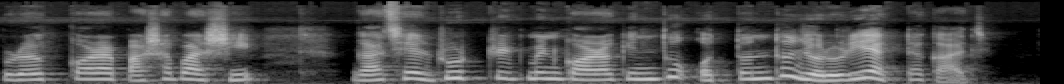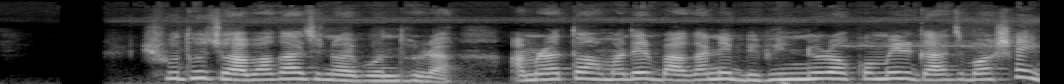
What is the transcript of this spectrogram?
প্রয়োগ করার পাশাপাশি গাছের রুট ট্রিটমেন্ট করা কিন্তু অত্যন্ত জরুরি একটা কাজ। শুধু জবা গাছ নয় বন্ধুরা, আমরা তো আমাদের বাগানে বিভিন্ন রকমের গাছ বসাই।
